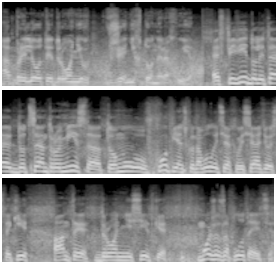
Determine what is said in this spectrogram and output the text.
а прильоти дронів вже ніхто не рахує. FPV долітають до центру міста, тому в Куп'янську на вулицях висять ось такі антидронні сітки. Може заплутається.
